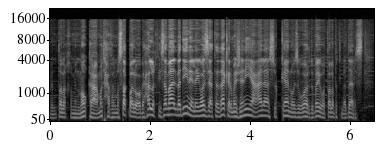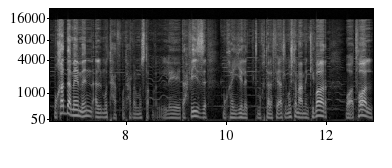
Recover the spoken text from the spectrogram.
بينطلق من موقع متحف المستقبل وبحلق في سماء المدينة ليوزع تذاكر مجانية على سكان وزوار دبي وطلبة المدارس. مقدمة من المتحف متحف المستقبل لتحفيز مخيلة مختلف فئات المجتمع من كبار وأطفال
